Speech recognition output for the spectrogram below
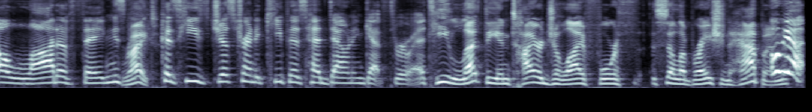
a lot of things Right. because he's just trying to keep his head down and get through it He let the entire July 4th celebration happen. Oh yeah,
